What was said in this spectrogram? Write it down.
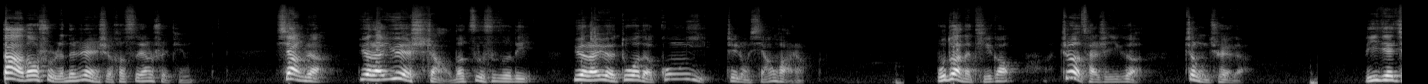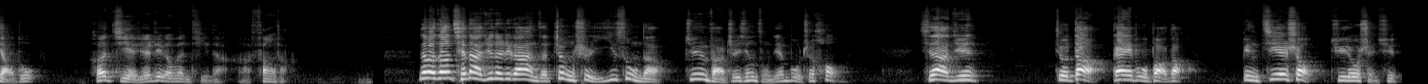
大多数人的认识和思想水平，向着越来越少的自私自利、越来越多的公益这种想法上不断的提高，这才是一个正确的理解角度。和解决这个问题的啊方法。那么，当钱大钧的这个案子正式移送到军法执行总监部之后，钱大钧就到该部报道，并接受拘留审讯。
